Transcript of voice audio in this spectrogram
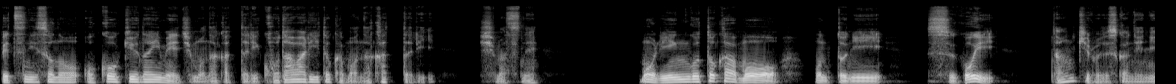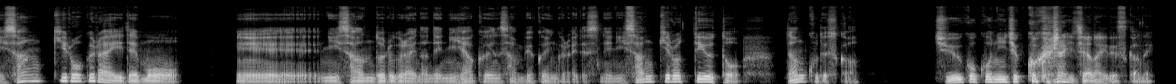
別にそのお高級なイメージもなかったり、こだわりとかもなかったりしますね。もうリンゴとかも本当にすごい何キロですかね ?2、3キロぐらいでもう、えー、2、3ドルぐらいなんで200円、300円ぐらいですね。2、3キロっていうと何個ですか？?15 個、20個ぐらいじゃないですかね。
